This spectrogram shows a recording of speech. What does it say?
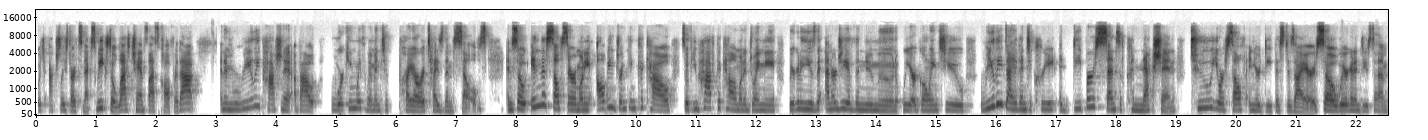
which actually starts next week. So, last chance, last call for that. And I'm really passionate about working with women to prioritize themselves. And so in this self ceremony, I'll be drinking cacao. So if you have cacao and want to join me, we're going to use the energy of the new moon. We are going to really dive in to create a deeper sense of connection to yourself and your deepest desires. So we're going to do some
